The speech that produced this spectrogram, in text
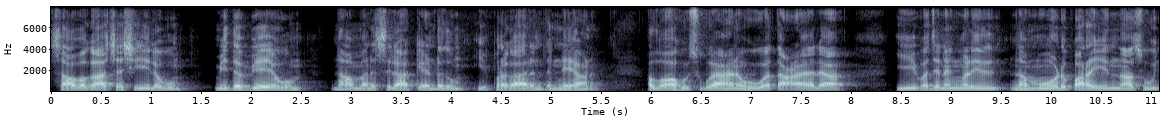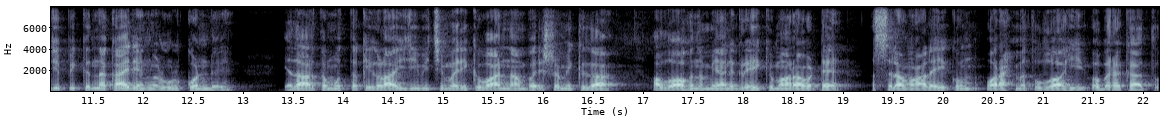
സാവകാശശീലവും മിതവ്യയവും നാം മനസ്സിലാക്കേണ്ടതും ഇപ്രകാരം തന്നെയാണ്. അള്ളാഹു സുബാനഹുവ താഴല ഈ വചനങ്ങളിൽ നമ്മോട് പറയുന്ന സൂചിപ്പിക്കുന്ന കാര്യങ്ങൾ ഉൾക്കൊണ്ട് യഥാർത്ഥ മുത്തക്കികളായി ജീവിച്ച് മരിക്കുവാൻ നാം പരിശ്രമിക്കുക. അള്ളാഹു നമ്മെ അനുഗ്രഹിക്കുമാറാവട്ടെ. അസ്സാം വലൈക്കും വറഹമത്തല്ലാഹി വബർക്കാത്തു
